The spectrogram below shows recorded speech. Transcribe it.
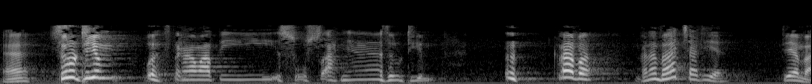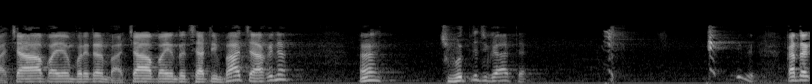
Ya. Suruh diem, wah setengah mati, susahnya suruh diem. Eh, kenapa? Karena baca dia. Dia baca apa yang beredar, baca apa yang terjadi, baca akhirnya eh, juhudnya juga ada. Kadang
